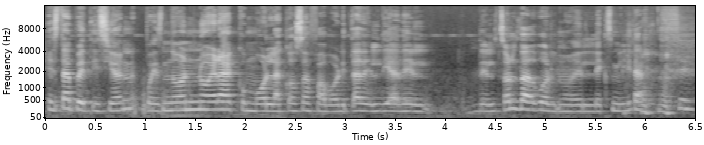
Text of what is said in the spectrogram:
Esta petición, pues no, no era como la cosa favorita del día del, del soldado, bueno, del ex militar, Sí.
